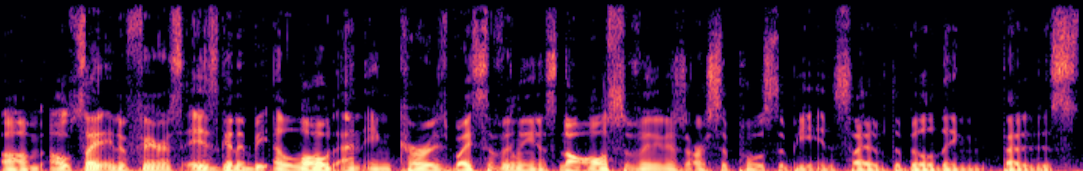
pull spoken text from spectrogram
Um, outside interference is going to be allowed and encouraged by civilians. Not all civilians are supposed to be inside of the building that is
